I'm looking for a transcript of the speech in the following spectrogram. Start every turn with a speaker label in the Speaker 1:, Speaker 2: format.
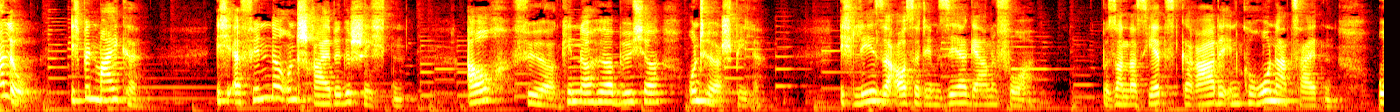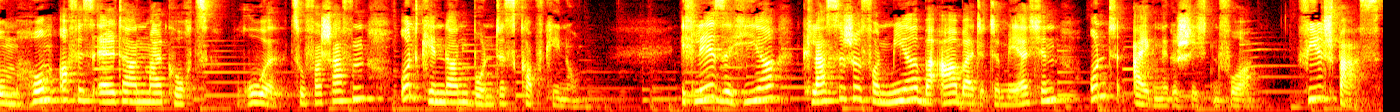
Speaker 1: Hallo, ich bin Maike. Ich erfinde und schreibe Geschichten, auch für Kinderhörbücher und Hörspiele. Ich lese außerdem sehr gerne vor, besonders jetzt gerade in Corona-Zeiten, um Homeoffice-Eltern mal kurz Ruhe zu verschaffen und Kindern buntes Kopfkino. Ich lese hier klassische von mir bearbeitete Märchen und eigene Geschichten vor. Viel Spaß!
